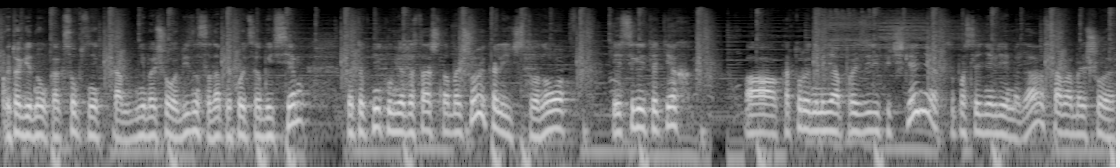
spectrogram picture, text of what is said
в итоге, ну, как собственник там, небольшого бизнеса, да, приходится быть всем. Эту книгу у меня достаточно большое количество, но если говорить о тех, которые на меня произвели впечатление за последнее время, да, самое большое,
